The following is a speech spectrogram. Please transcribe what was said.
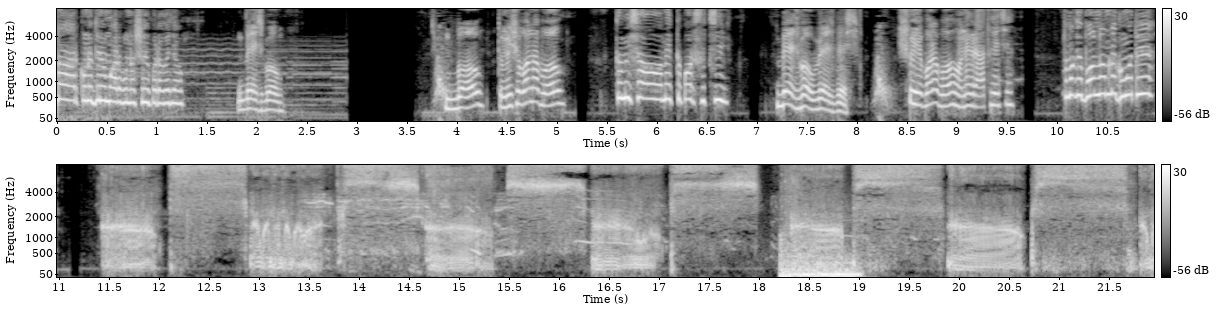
না আর কোনোদিন মারবো না শুয়ে পড়ো যাও। বেশ বউ। বউ তুমি শোবো না বউ? তুমি সব আমি একটু পর শুচ্ছি। বেশ বউ বেশ বেশ। শুয়ে পড়ো বউ অনেক রাত হয়েছে। তোমাকে বললাম না ঘুমাতে? Спасибо.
